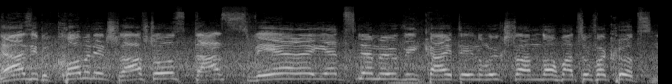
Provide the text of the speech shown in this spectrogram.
Ja, sie bekommen den Strafstoß. Das wäre jetzt eine Möglichkeit, den Rückstand noch mal zu verkürzen.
